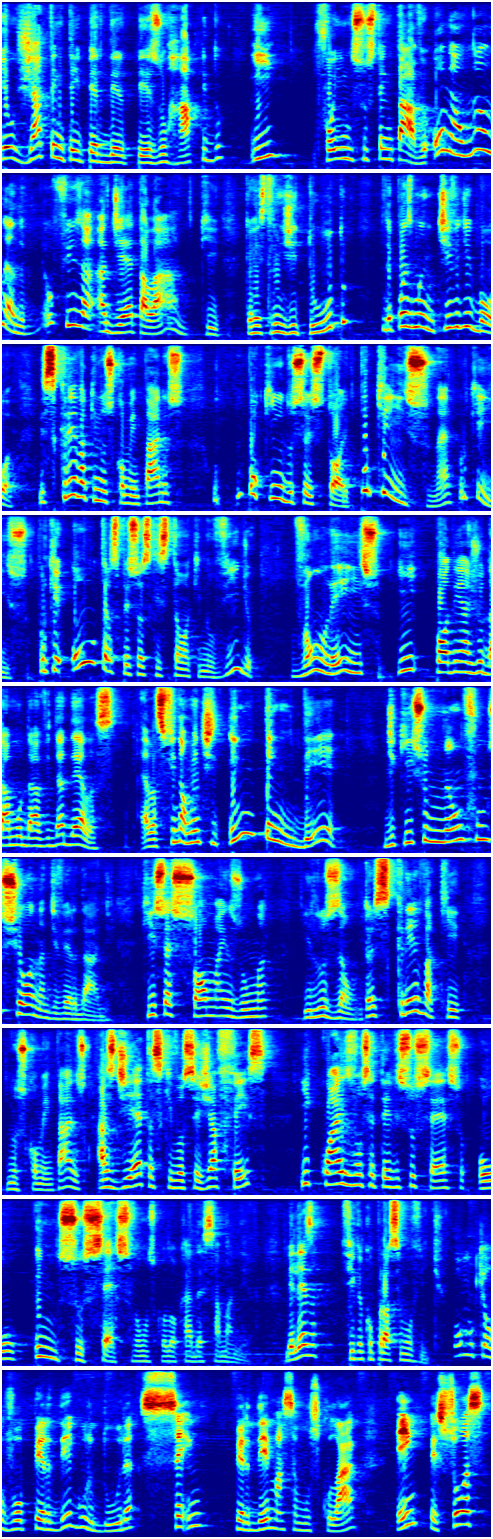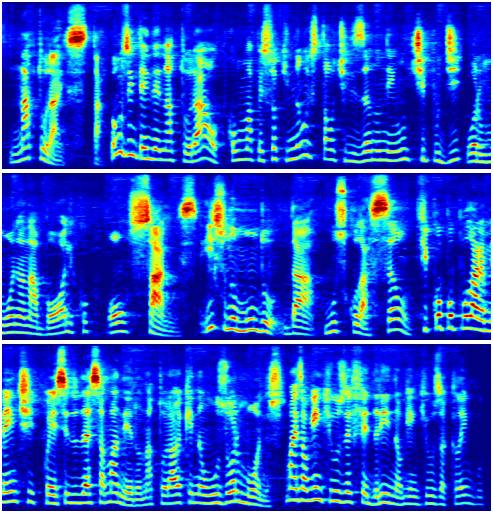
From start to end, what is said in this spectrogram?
eu já tentei perder peso rápido e foi insustentável. Ou não, não, Leandro, eu fiz a, a dieta lá, que, que eu restringi tudo, depois mantive de boa. Escreva aqui nos comentários um, pouquinho do seu histórico. Por que isso, né? Por que isso? Porque outras pessoas que estão aqui no vídeo vão ler isso e podem ajudar a mudar a vida delas. Elas finalmente entender de que isso não funciona de verdade, que isso é só mais uma ilusão. Então escreva aqui nos comentários as dietas que você já fez e quais você teve sucesso ou insucesso, vamos colocar dessa maneira. Beleza? Fica com o próximo vídeo. Como que eu vou perder gordura sem perder massa muscular em pessoas naturais, tá? Vamos entender natural como uma pessoa que não está utilizando nenhum tipo de hormônio anabólico ou SARMs. Isso no mundo da musculação ficou popularmente conhecido dessa maneira. O natural é quem não usa hormônios, mas alguém que usa efedrina, alguém que usa clenbuterol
